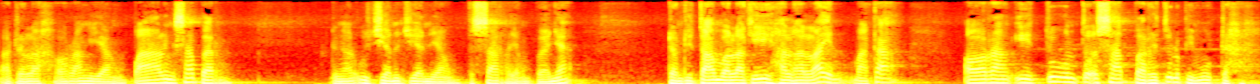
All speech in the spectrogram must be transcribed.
adalah orang yang paling sabar dengan ujian-ujian yang besar, yang banyak, dan ditambah lagi hal-hal lain, maka orang itu untuk sabar itu lebih mudah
